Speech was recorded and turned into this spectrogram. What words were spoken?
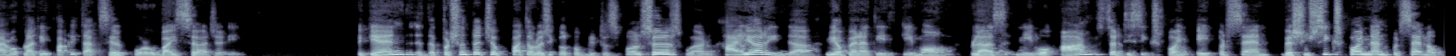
carboplatin paclitaxel followed by surgery. Again, the percentage of pathological complete responses were higher in the preoperative chemo plus nivo arm, 36.8% versus 6.9% of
